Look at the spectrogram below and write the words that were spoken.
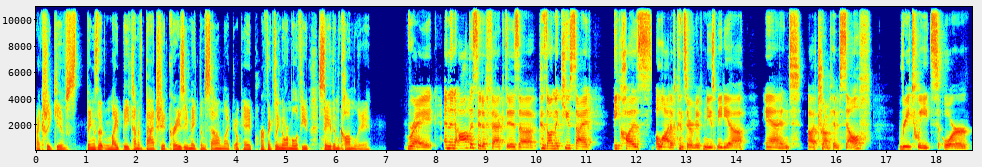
actually gives things that might be kind of batshit crazy make them sound like, okay, perfectly normal if you say them calmly. Right. And then opposite effect is uh because on the Q side, because a lot of conservative news media and uh, Trump himself retweets or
